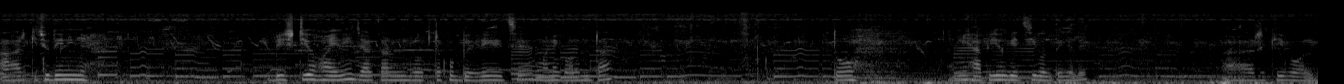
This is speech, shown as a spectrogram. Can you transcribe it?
আর কিছুদিন বৃষ্টিও হয়নি, যার কারণে রোদটা খুব বেড়ে গেছে মানে গরমটা। তো আমি হ্যাপিও গেছি বলতে গেলে। আর কি বলব,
